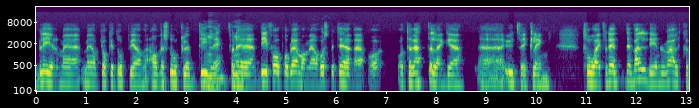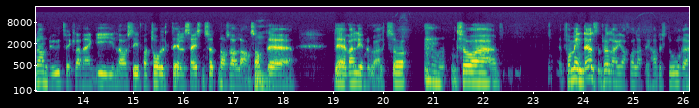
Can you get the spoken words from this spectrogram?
blir med, med å plukket opp av, av en storklubb tidlig. Mm. For det, mm. de får problemer med å hospitere og, og tilrettelegge eh, utvikling, tror jeg. For det, det, er veldig individuelt hvordan du utvikler deg i la oss si, fra 12 til 16-17-årsalderen. Mm. Det, det, er veldig individuelt. Så, så eh, for min del så føler jeg iallfall at jeg hadde store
